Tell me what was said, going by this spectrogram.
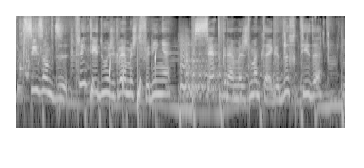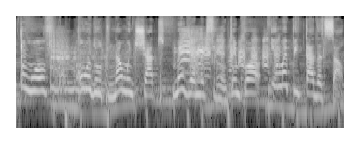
Precisam de 32 gramas de farinha, 7 gramas de manteiga derretida, um ovo, um adulto não muito chato, meia grama de fermento em pó e uma pitada de sal.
